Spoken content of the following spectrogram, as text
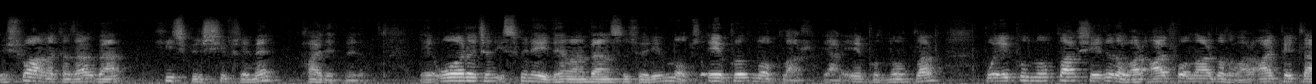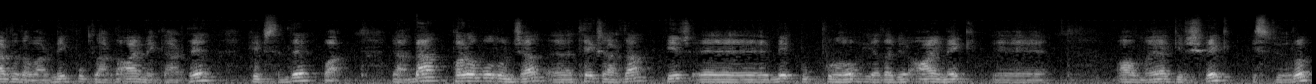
Ve şu ana kadar ben hiçbir şifremi kaydetmedim. E, o aracın ismi neydi? Hemen ben size söyleyeyim. Notes. Apple Notlar. Yani Apple Notlar. Bu Apple Notlar şeyde de var. iPhone'larda da var. iPad'lerde de var. MacBook'larda, iMac'lerde hepsinde var. Yani ben param olunca e, tekrardan bir e, MacBook Pro ya da bir iMac e, almaya girişmek istiyorum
